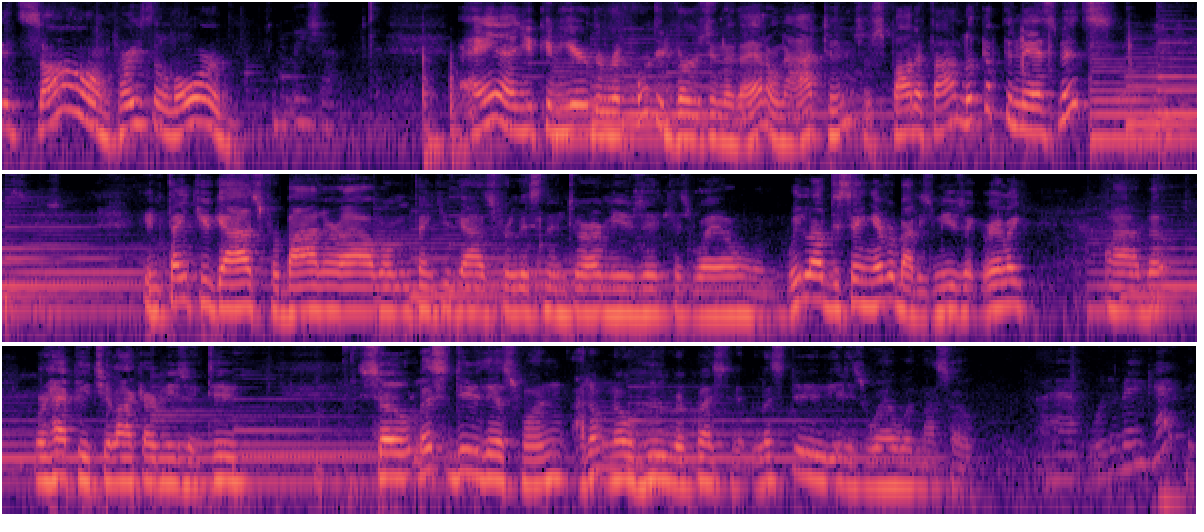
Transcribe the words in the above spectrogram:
Good song. Praise the Lord. Alicia. And you can hear the recorded version of that on iTunes or Spotify. Look up the Nesbits. And thank you guys for buying our album. Thank you guys for listening to our music as well. We love to sing everybody's music, really. Uh, but we're happy that you like our music too. So let's do this one. I don't know who requested it, but let's do It Is Well With My Soul. That would have been Kathy.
